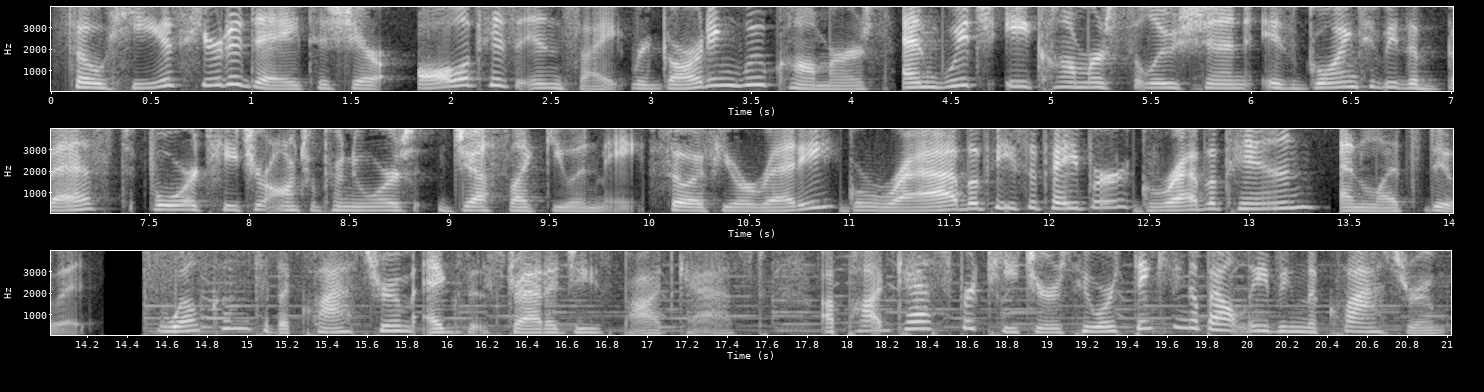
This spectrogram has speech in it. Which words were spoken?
So he is here today to share all of his insight regarding WooCommerce and which e-commerce solution is going to be the best for teacher entrepreneurs just like you and me. So if you're ready, grab grab a piece of paper, grab a pen, and let's do it. Welcome to the Classroom Exit Strategies Podcast, a podcast for teachers who are thinking about leaving the classroom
